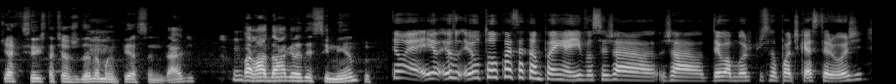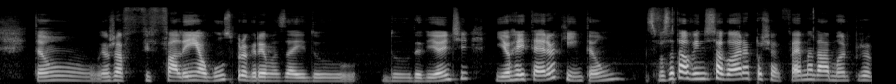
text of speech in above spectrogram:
quer que seja está te ajudando a manter a sanidade. Vai lá, dá um agradecimento. Então é, eu, eu, eu tô com essa campanha aí, você já, já deu amor pro seu podcaster hoje. Então, eu já falei em alguns programas aí do, do Deviante. E eu reitero aqui, então. Se você tá ouvindo isso agora, poxa, vai mandar amor pra,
